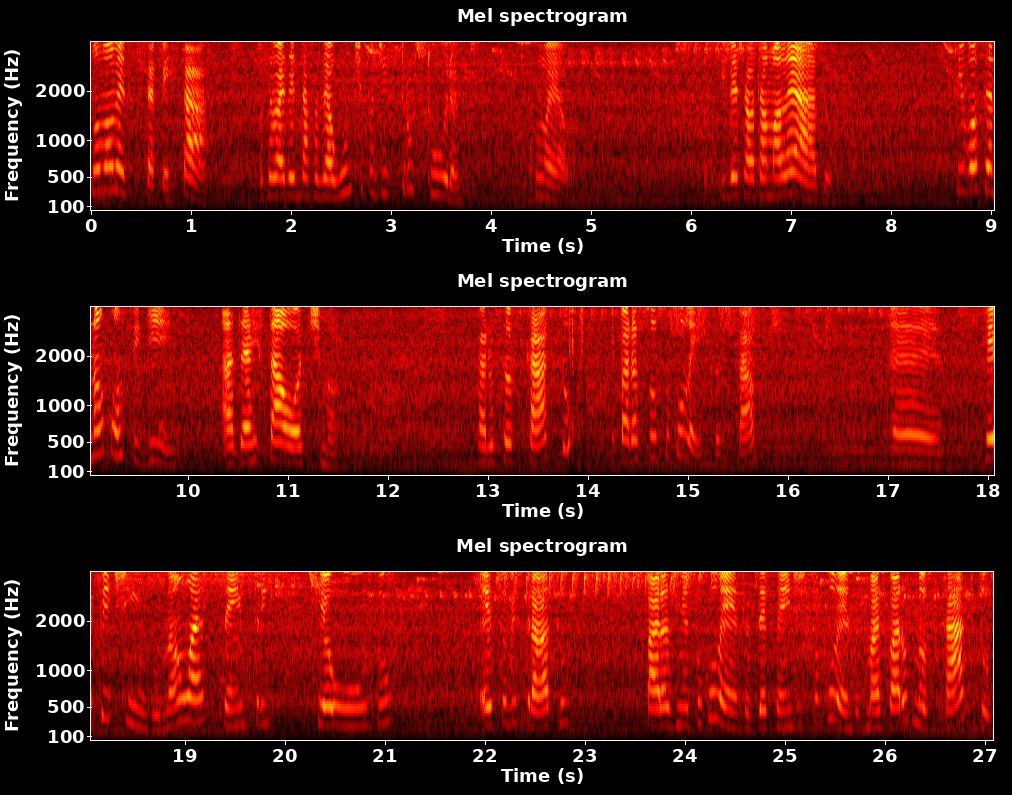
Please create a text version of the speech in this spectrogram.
No momento que você apertar, você vai tentar fazer algum tipo de estrutura com ela. E ver se ela tá maleável. Se você não conseguir, a terra está ótima para os seus cactos e para as suas suculentas, tá? É, repetindo, não é sempre que eu uso esse substrato para as minhas suculentas, depende de suculentas, mas para os meus cactos,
